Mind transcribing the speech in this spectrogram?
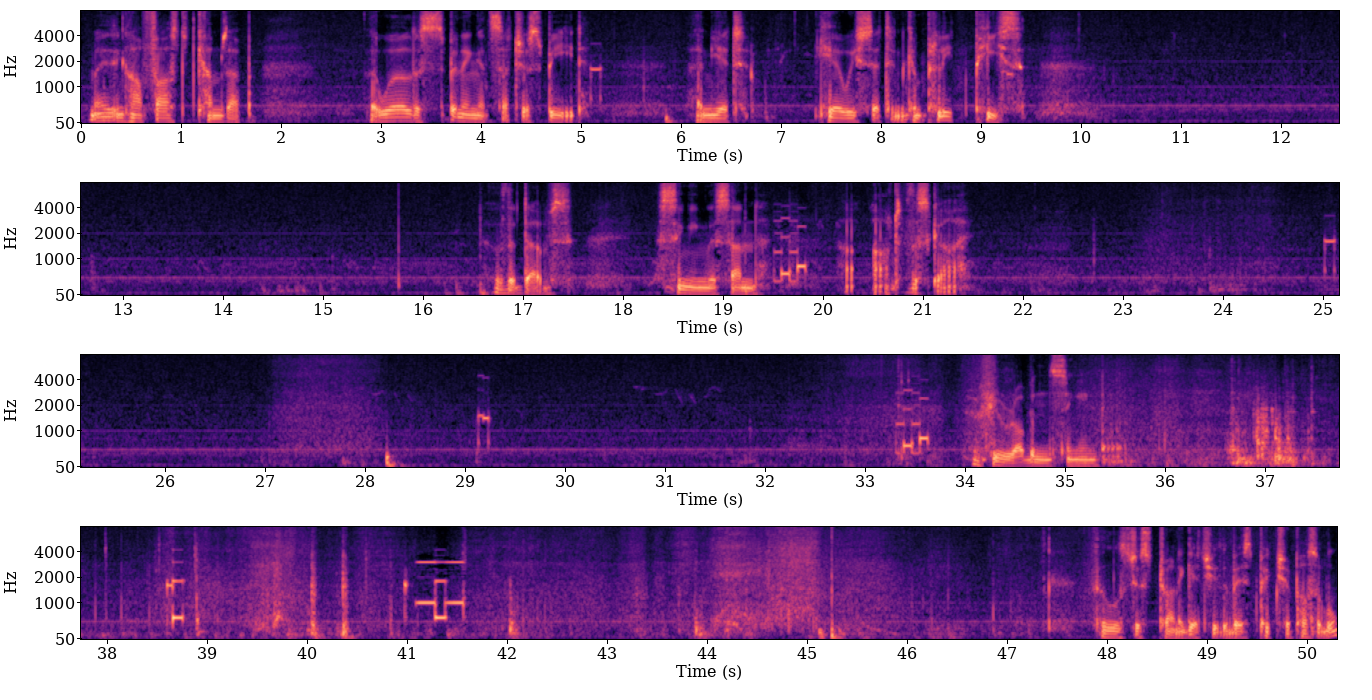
Amazing how fast it comes up. The world is spinning at such a speed, and yet here we sit in complete peace. Of the doves singing the sun uh, out of the sky. A few robins singing. Phil's just trying to get you the best picture possible.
